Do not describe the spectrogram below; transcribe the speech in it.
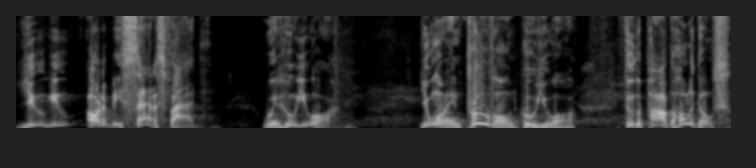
You, you ought to be satisfied with who you are. You want to improve on who you are through the power of the Holy Ghost.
